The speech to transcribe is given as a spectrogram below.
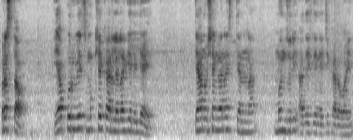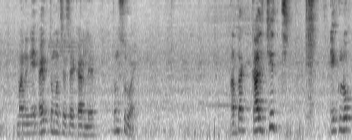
प्रस्ताव यापूर्वीच मुख्य कार्यालयाला गेलेले आहेत त्या अनुषंगानेच त्यांना मंजुरी आदेश देण्याची कारवाई माननीय आयुक्त मत्स्यव्यवसाय कार्यालयातून सुरू आहे. आता कालचीच एक लोक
